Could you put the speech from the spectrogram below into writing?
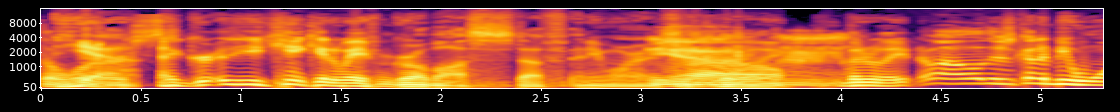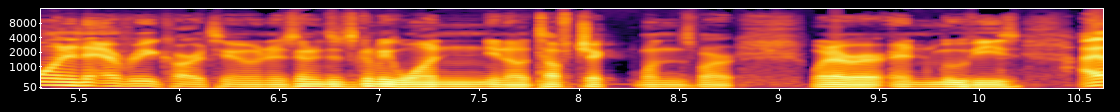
the yeah, worst. a gr- you can't get away from girl boss stuff anymore. It's Yeah. literally, literally. Well, there's going to be one in every cartoon. There's going to there's going to be one, you know, tough chick, one smart, whatever, in movies. I,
